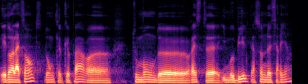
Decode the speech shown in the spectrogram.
est dans l'attente, donc quelque part, euh, tout le monde euh, reste immobile, personne ne fait rien.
